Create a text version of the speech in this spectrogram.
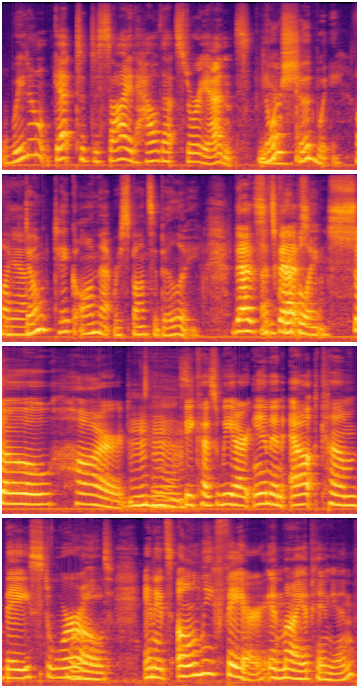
we don't get to decide how that story ends. Nor should we. Like, Yeah. don't take on that responsibility. That's That's that's, crippling. so hard mm-hmm. because we are in an outcome based world. World. And it's only fair, in my opinion,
